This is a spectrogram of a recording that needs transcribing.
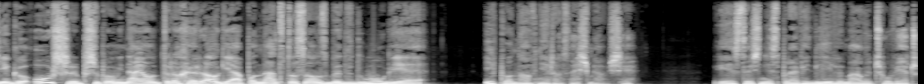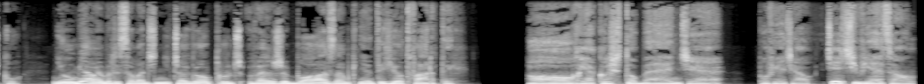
jego uszy przypominają trochę rogi, a ponadto są zbyt długie. I ponownie roześmiał się. Jesteś niesprawiedliwy, mały człowieczku. Nie umiałem rysować niczego oprócz węży boa zamkniętych i otwartych. Och, jakoś to będzie, powiedział. Dzieci wiedzą.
